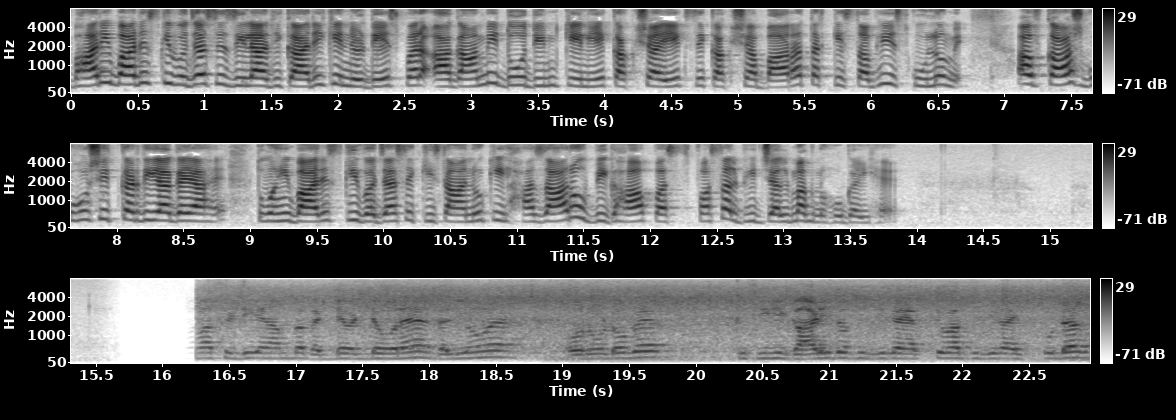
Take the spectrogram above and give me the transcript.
भारी बारिश की वजह से जिला अधिकारी के निर्देश पर आगामी दो दिन के लिए कक्षा एक से कक्षा बारह तक के सभी स्कूलों में अवकाश घोषित कर दिया गया है। तो वहीं बारिश की वजह से किसानों की हज़ारों बीघा फ़सल भी जलमग्न हो गई है। के नाम पर गड्ढे वड्ढे हो रहे हैं, गलियों में और रोडों पे। किसी की गाड़ी तो किसी का एक्टिवा, किसी का स्कूटर।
